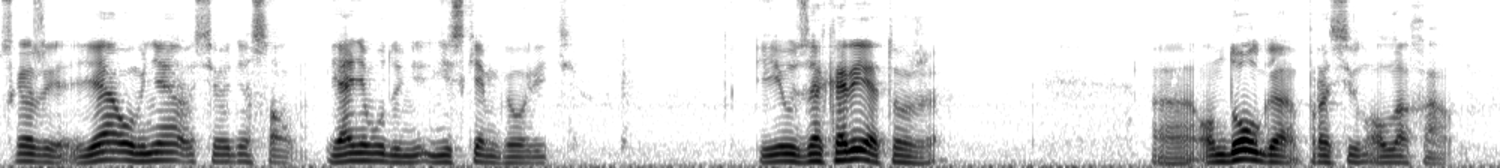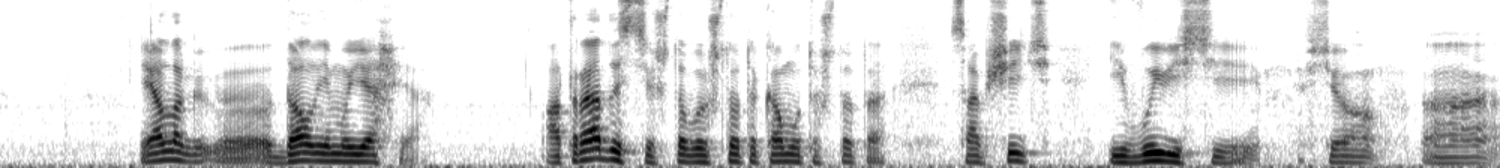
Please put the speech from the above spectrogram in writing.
скажи, я у меня сегодня сон, я не буду ни, ни с кем говорить. И у Закария тоже. А, он долго просил Аллаха. И Аллах э, дал ему Яхья. От радости, чтобы что-то кому-то что-то сообщить и вывести все а,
